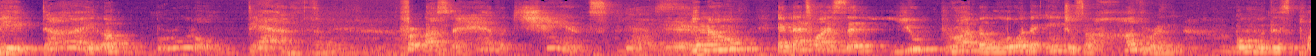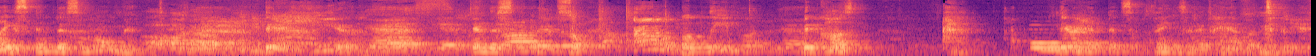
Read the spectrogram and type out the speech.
He died a brutal death for us to have a chance. Yes. You know? And that's why I said, you brought the Lord, the angels are hovering over this place in this moment. They're here yes. in this moment. So I'm a believer because there have been some things that have happened.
